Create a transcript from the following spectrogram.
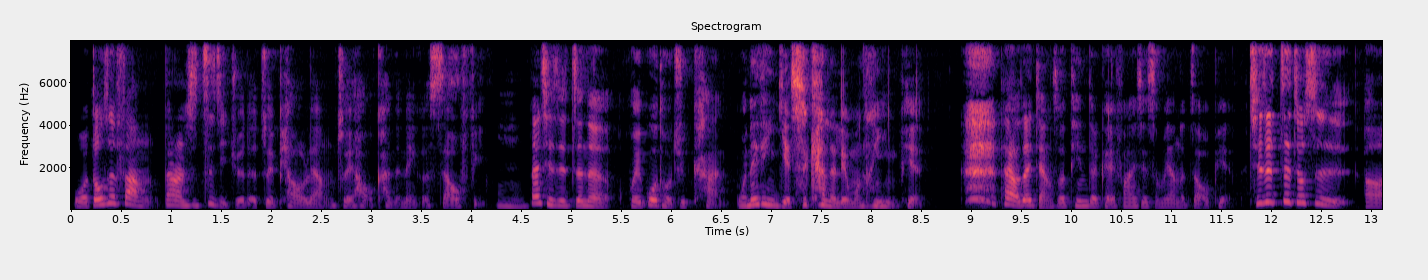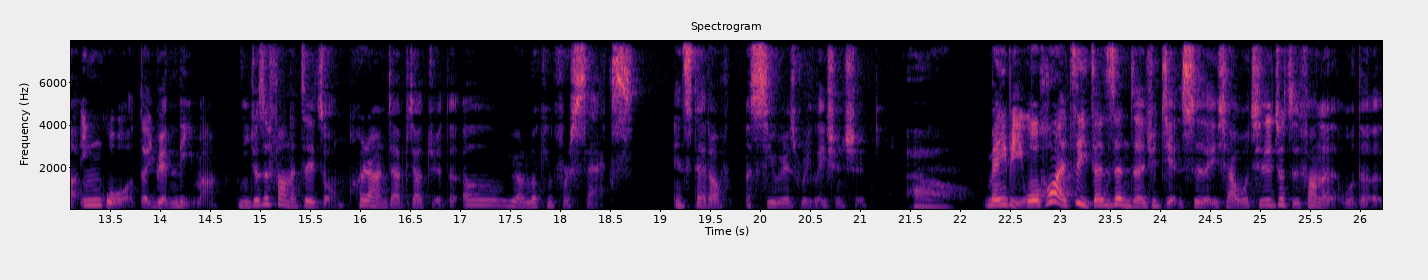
我都是放，当然是自己觉得最漂亮、最好看的那个 selfie，嗯，但其实真的回过头去看，我那天也是看了流氓的影片，他有在讲说 Tinder 可以放一些什么样的照片，其实这就是呃因果的原理嘛，你就是放了这种，会让人家比较觉得哦，you are looking for sex。Instead of a serious relationship，哦，maybe 我后来自己再认真的去检视了一下，我其实就只放了我的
